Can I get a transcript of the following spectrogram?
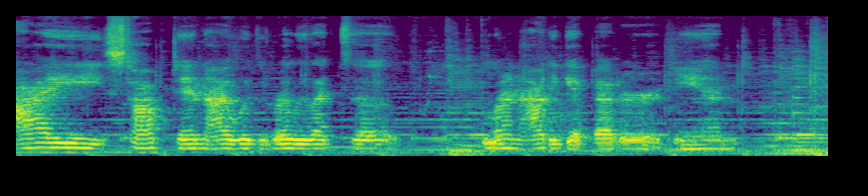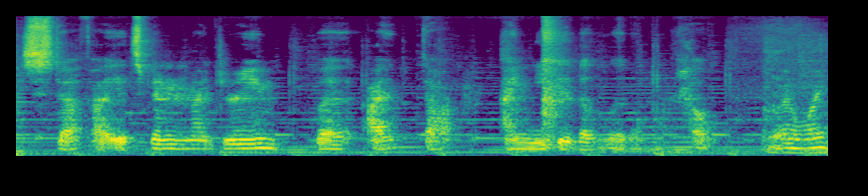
I stopped and I would really like to learn how to get better and stuff. I, it's been my dream, but I thought I needed a little more help. I like,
